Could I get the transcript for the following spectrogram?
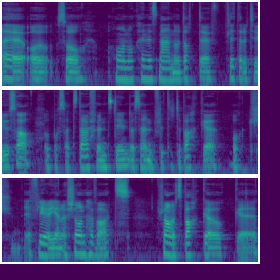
Eh, och så hon och hennes man och dotter flyttade till USA och bosatt där för en stund och sen flyttade tillbaka och flera generationer har varit fram och tillbaka och eh,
